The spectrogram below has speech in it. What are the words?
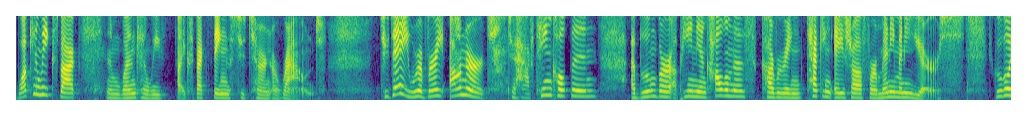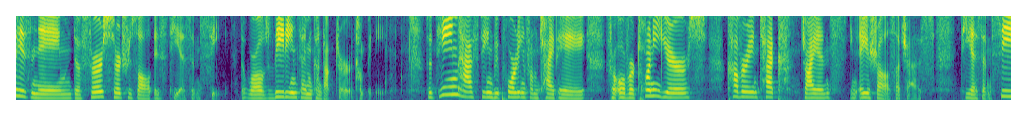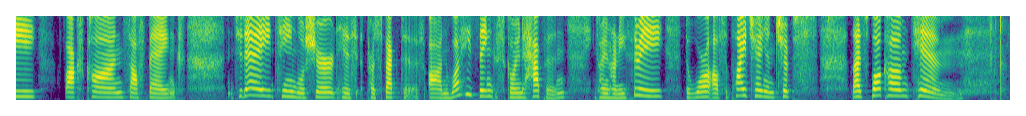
what can we expect and when can we uh, expect things to turn around? Today, we're very honored to have Tim Culpan, a Bloomberg opinion columnist covering tech in Asia for many, many years. Google his name, the first search result is TSMC, the world's leading semiconductor company. So Tim has been reporting from Taipei for over 20 years, covering tech giants in Asia such as TSMC, Foxconn, SoftBank. Today, Tim will share his perspective on what he thinks is going to happen in 2023, the world of supply chain and chips. Let's welcome Tim.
